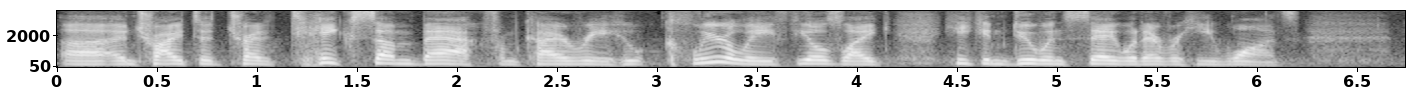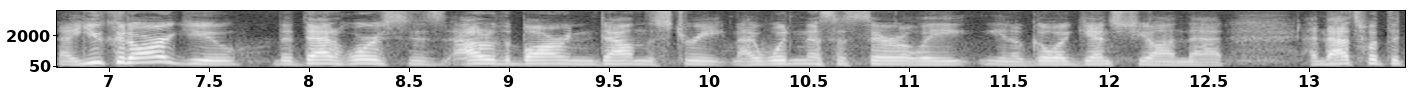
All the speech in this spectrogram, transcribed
Uh, and try to try to take some back from Kyrie, who clearly feels like he can do and say whatever he wants. Now you could argue that that horse is out of the barn and down the street, and I wouldn't necessarily, you know, go against you on that. And that's what the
